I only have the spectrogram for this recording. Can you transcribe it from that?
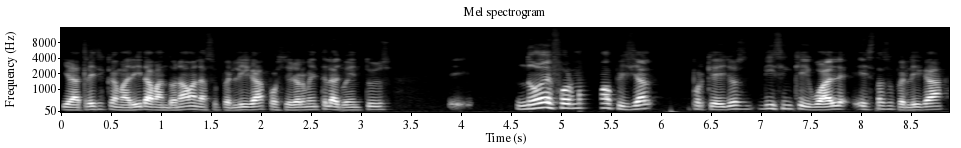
y el Atlético de Madrid abandonaban la Superliga. Posteriormente la Juventus, eh, no de forma oficial, porque ellos dicen que igual esta Superliga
